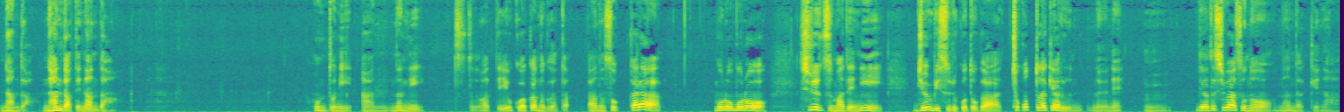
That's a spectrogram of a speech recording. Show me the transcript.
なんだ？なんだ？ってなんだ？本当に、あの、何？ちょっと待って、よくわかんなくなった。あの、そっから、もろもろ、手術までに準備することがちょこっとだけあるのよね。うん。で、私はその、なんだっけな？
